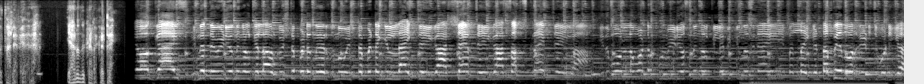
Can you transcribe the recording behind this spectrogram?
വല്ലാത്ത തലവേദന. ഞാനൊന്ന് കിടക്കട്ടെ. ഇന്നത്തെ വീഡിയോ നിങ്ങൾക്ക് എല്ലാവർക്കും ഇഷ്ടപ്പെട്ടെന്ന് കരുതുന്നു. ഇഷ്ടപ്പെട്ടെങ്കിൽ ലൈക്ക് ചെയ്യുക ഷെയർ ചെയ്യുക സബ്സ്ക്രൈബ് ചെയ്യുക. ഇതുപോലുള്ള വണ്ടർഫുൾ വീഡിയോസ് നിങ്ങൾക്ക് ലഭിക്കുന്നതിനായി ബെല്ലൈക്കൺ ടപ്പ് എന്ന് പറഞ്ഞ് ഇടിച്ചു പൊടിക്കുക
